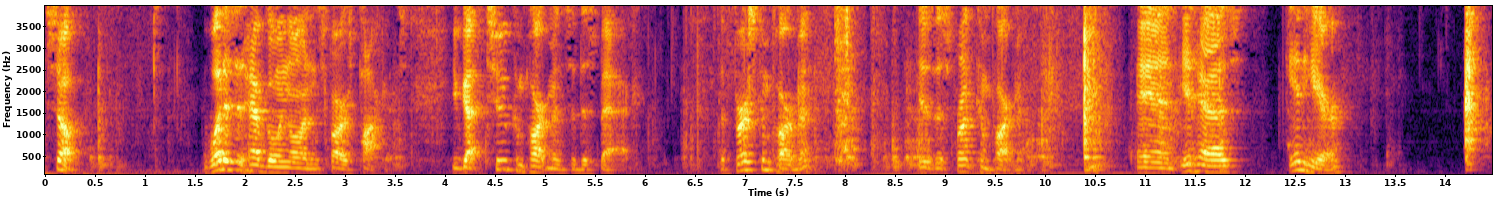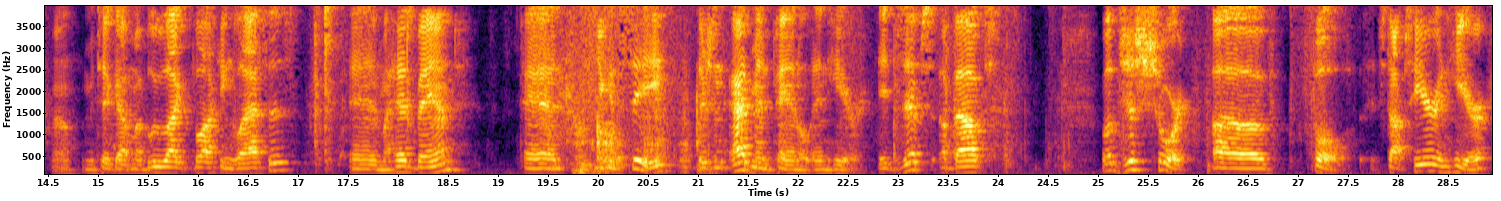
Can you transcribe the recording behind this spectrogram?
So, what does it have going on as far as pockets? You've got two compartments of this bag. The first compartment is this front compartment and it has in here, well, let me take out my blue light blocking glasses and my headband. And you can see there's an admin panel in here. It zips about, well, just short of full. It stops here and here,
